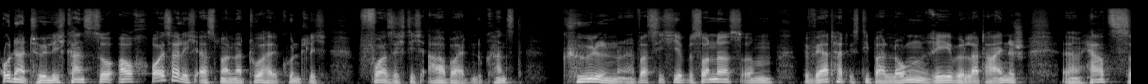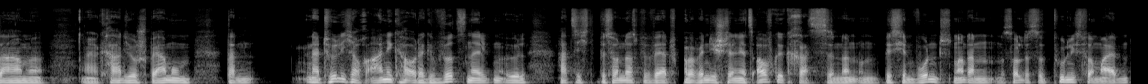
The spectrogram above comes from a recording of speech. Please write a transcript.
Und natürlich kannst du auch äußerlich erstmal naturheilkundlich vorsichtig arbeiten. Du kannst kühlen. Was sich hier besonders ähm, bewährt hat, ist die Ballonrebe, lateinisch äh, Herzsame, äh, Cardiospermum. Dann Natürlich auch Arnika oder Gewürznelkenöl hat sich besonders bewährt. Aber wenn die Stellen jetzt aufgekratzt sind dann und ein bisschen wund, ne, dann solltest du tunlichst vermeiden,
